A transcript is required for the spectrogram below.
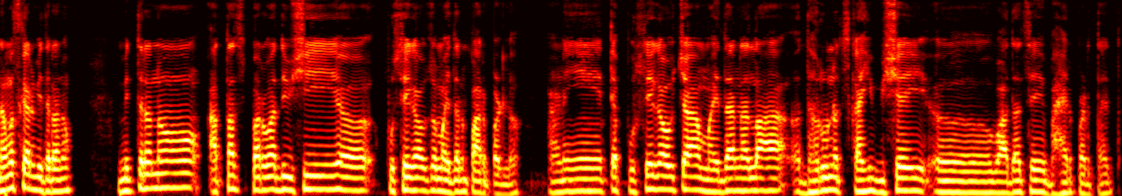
नमस्कार मित्रांनो. मित्रांनो आताच परवा दिवशी पुसेगावचं मैदान पार पडलं आणि त्या पुसेगावच्या मैदानाला धरूनच काही विषय वादाचे बाहेर पडत आहेत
